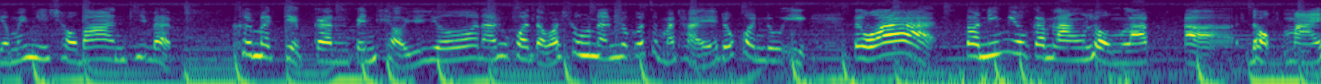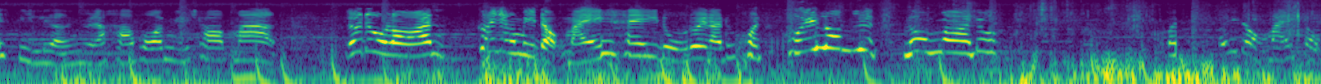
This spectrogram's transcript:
ยังไม่มีชาวบ้านที่แบบขึ้นมาเก็บกันเป็นแถวเยอะๆนะทุกคนแต่ว่าช่วงนั้นมิวก็จะมาถ่ายให้ทุกคนดูอีก แต่ว่าตอนนี้มิวกำลังหลงรักอดอกไม้สีเหลืองอยู่นะคะ เพราะว่ามิวชอบมากฤดูร้อนก็ยังมีดอกไม้ให้ดูด้วยนะทุกคนเฮ้ยลมเย็นลมมาดูเฮ้ยดอกไม้ตก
